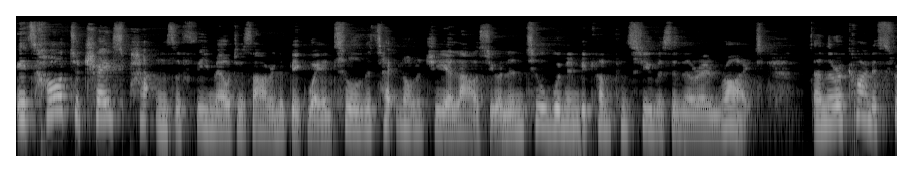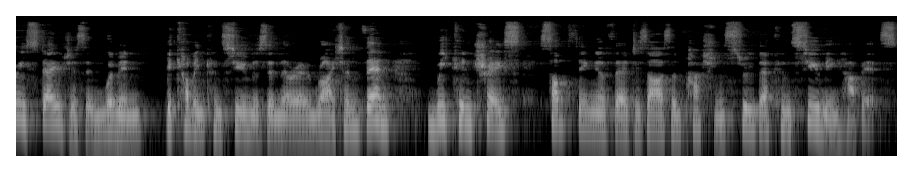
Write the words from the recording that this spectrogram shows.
it's hard to trace patterns of female desire in a big way until the technology allows you and until women become consumers in their own right. And there are kind of three stages in women becoming consumers in their own right. And then we can trace something of their desires and passions through their consuming habits.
